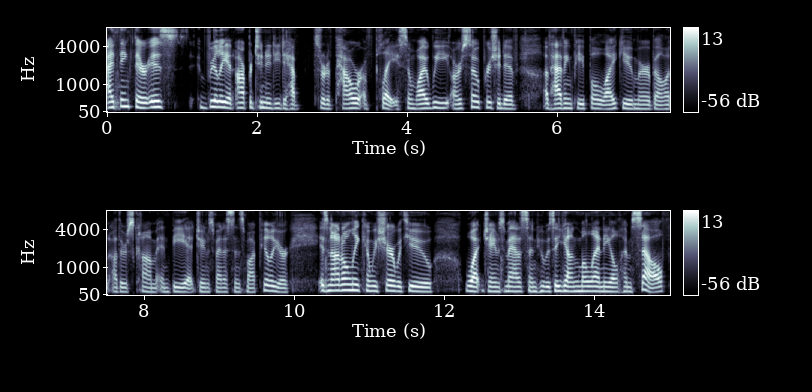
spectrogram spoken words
I think there is really an opportunity to have sort of power of place and why we are so appreciative of having people like you, Maribel, and others come and be at James Madison's Montpelier is not only can we share with you what James Madison, who was a young millennial himself,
